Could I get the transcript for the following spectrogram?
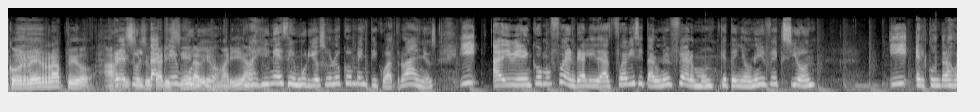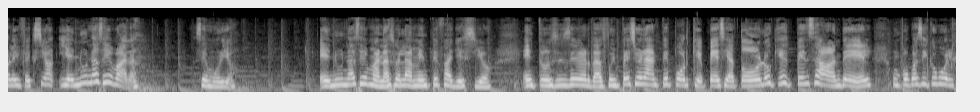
correr rápido a Jesús Resulta que Eucaristía y la murió, Virgen María. imagínense, murió solo con 24 años. Y adivinen cómo fue, en realidad fue a visitar a un enfermo que tenía una infección y él contrajo la infección y en una semana se murió. En una semana solamente falleció. Entonces, de verdad fue impresionante porque pese a todo lo que pensaban de él, un poco así como el,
